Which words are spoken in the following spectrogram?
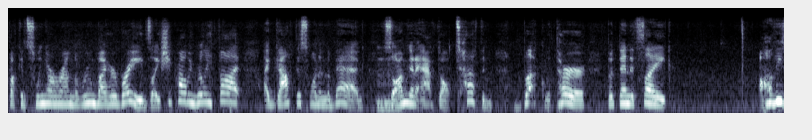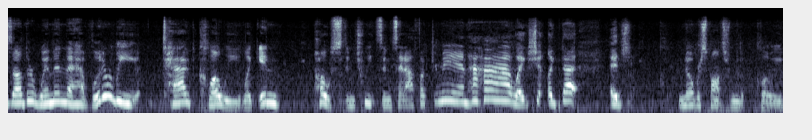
fucking swing her around the room by her braids. Like she probably really thought I got this one in the bag, mm-hmm. so I'm gonna act all tough and buck with her. But then it's like all these other women that have literally tagged Khloe like in posts and tweets and said I fucked your man, haha, like shit like that. And no response from Khloe.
